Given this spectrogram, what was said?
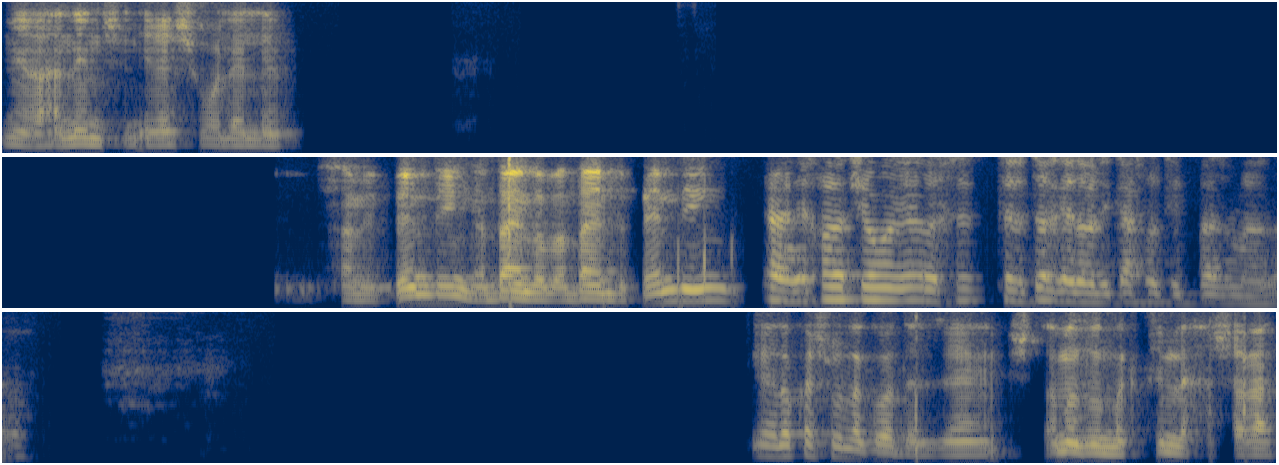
נרענן שנראה שהוא עולה ל... שם pending, עדיין לא, עדיין ב pending. כן, יכול להיות שהוא קצת יותר גדול, ייקח לו טיפה זמן, לא? זה לא קשור לגודל, זה פשוט אמזון מקצים לך שרת.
